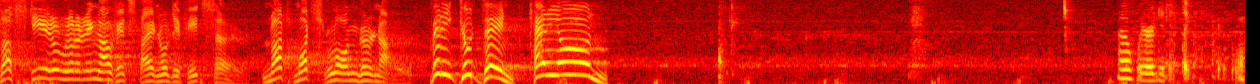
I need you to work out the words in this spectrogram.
The steel will ring out its final defeat, sir. Not much longer now. Very good then. Carry on. Oh, where did it go?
